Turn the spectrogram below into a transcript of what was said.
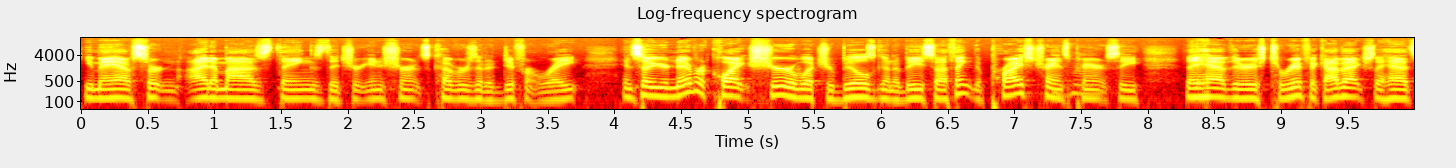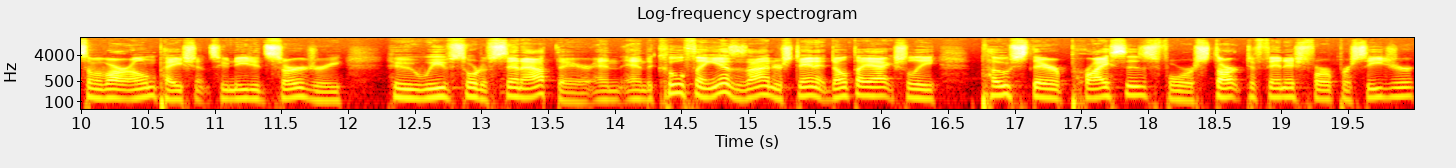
you may have certain itemized things that your insurance covers at a different rate and so you're never quite sure what your bill is going to be so i think the price transparency mm-hmm. they have there is terrific i've actually had some of our own patients who needed surgery who we've sort of sent out there. And and the cool thing is, as I understand it, don't they actually post their prices for start to finish for a procedure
